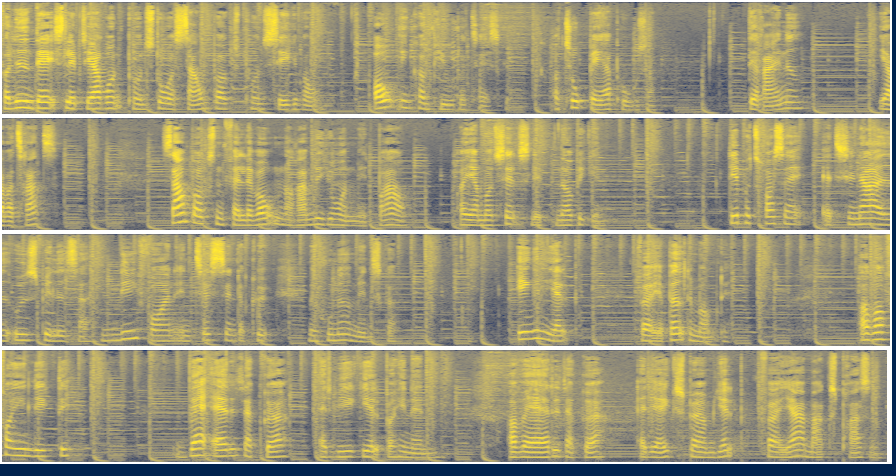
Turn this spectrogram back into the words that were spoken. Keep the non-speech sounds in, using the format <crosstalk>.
Forleden dag slæbte jeg rundt på en stor soundbox på en sækkevogn og en computertaske og to bæreposer. Det regnede. Jeg var træt. Soundboxen faldt af vognen og ramte jorden med et brag, og jeg måtte selv slæbe den op igen. Det er på trods af, at scenariet udspillede sig lige foran en testcenterkø med 100 mennesker. Ingen hjælp, før jeg bad dem om det. Og hvorfor egentlig ikke det? Hvad er det, der gør, at vi ikke hjælper hinanden? Og hvad er det, der gør, at jeg ikke spørger om hjælp, før jeg er maks presset?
